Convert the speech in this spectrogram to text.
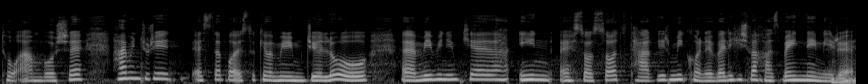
تو ام باشه همینجوری استپ با که میریم جلو می‌بینیم که این احساسات تغییر می‌کنه ولی هیچ وقت از بین نمیره.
